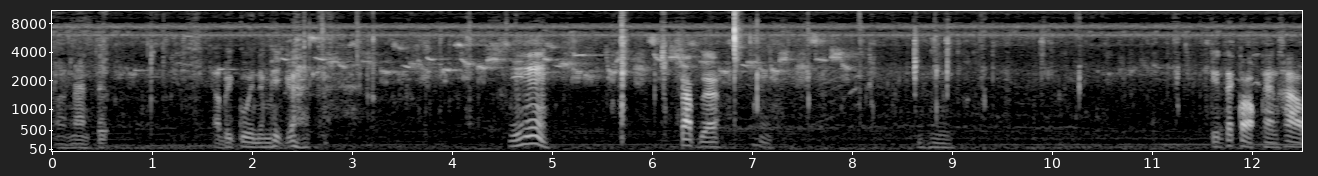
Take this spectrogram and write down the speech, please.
เอานานเตอะเอาไปกุยน้ำพริกอะอืมแซ่บเลยอื้อหือกินไส้กรอกแทนข้าว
